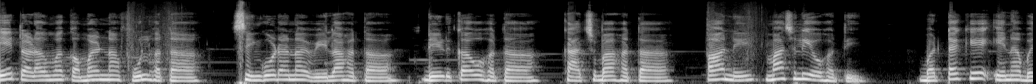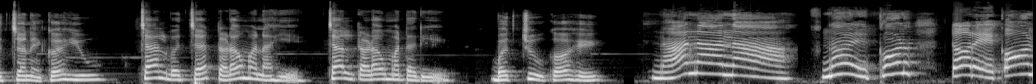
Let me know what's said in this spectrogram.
એ તળાવમાં કમળના ફૂલ હતા સિંગોડાના વેલા હતા દેડકાઓ હતા કાચબા હતા અને માછલીઓ હતી. બટકે એના બચ્ચાને કહ્યું ચાલ બચ્ચા તળાવમાં નાહીએ. ચાલ તળાવમાં તરીએ બચ્ચું કહે ના ના ના. નહીં કોણ? તરે કોણ?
